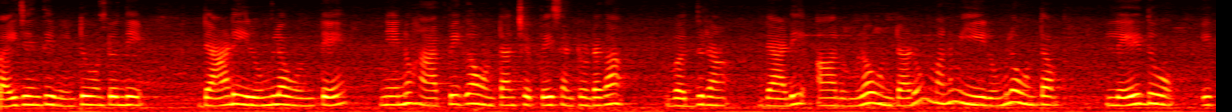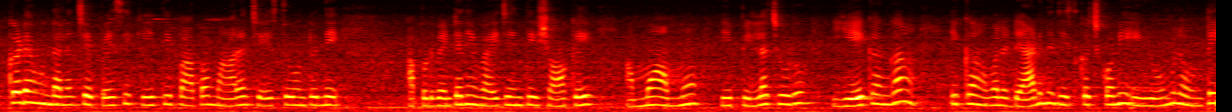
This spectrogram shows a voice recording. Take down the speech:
వైజయంతి వింటూ ఉంటుంది. డాడీ ఈ రూమ్లో ఉంటే నేను హ్యాపీగా ఉంటాను చెప్పేసి అంటుండగా వద్దురా డాడీ ఆ రూమ్లో ఉంటాడు మనం ఈ రూమ్లో ఉంటాం. లేదు ఇక్కడే ఉండాలని చెప్పేసి కీర్తి పాప మారం చేస్తూ ఉంటుంది. అప్పుడు వెంటనే వైజయంతి షాక్ అయ్యి అమ్మో అమ్మో ఈ పిల్ల చూడు ఏకంగా ఇక వాళ్ళ డాడీని తీసుకొచ్చుకొని ఈ రూమ్లో ఉంటే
